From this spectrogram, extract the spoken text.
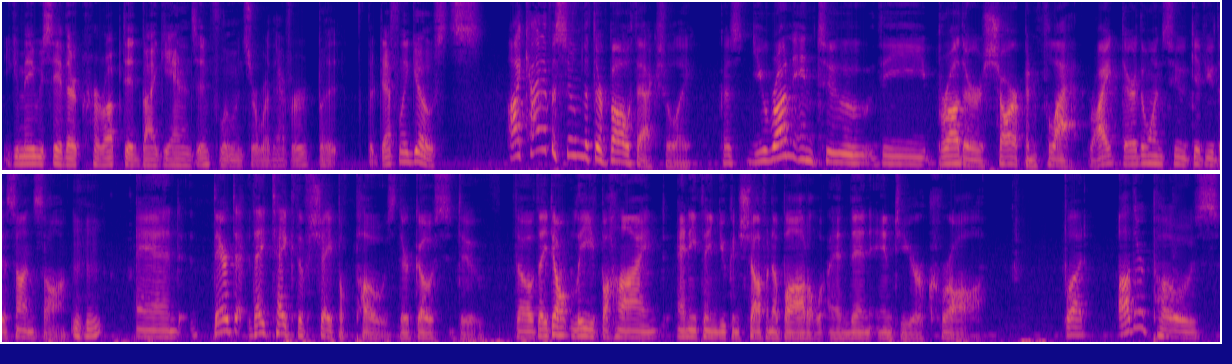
You can maybe say they're corrupted by Ganon's influence or whatever, but they're definitely ghosts. I kind of assume that they're both actually, because you run into the brothers Sharp and Flat, right? They're the ones who give you the Sun Song, mm-hmm. and they're they take the shape of Poes. Their ghosts do, though they don't leave behind anything you can shove in a bottle and then into your craw. But other Poes,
